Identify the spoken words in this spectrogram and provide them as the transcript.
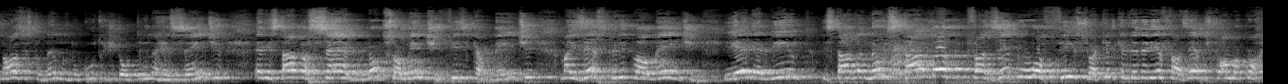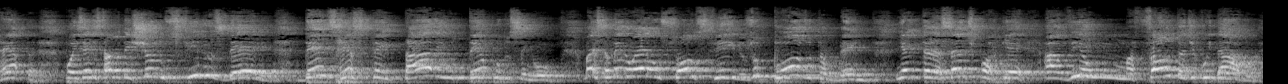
nós estudamos no culto de doutrina recente, ele estava cego, não somente fisicamente, mas espiritualmente. E ele ali estava, não estava fazendo o ofício, aquilo que ele deveria fazer de forma correta, pois ele estava deixando os filhos dele desrespeitarem o templo do Senhor. Mas também não eram só os filhos, o povo também. E é interessante porque havia uma falta de cuidado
